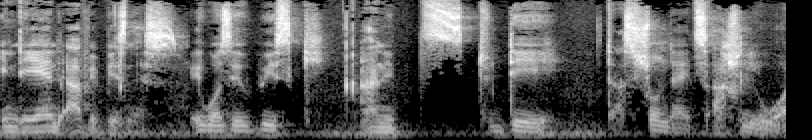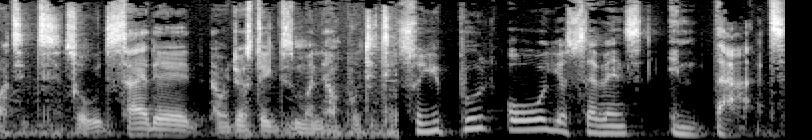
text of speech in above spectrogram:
in the end, have a business. It was a risk, and it's today it has shown that it's actually worth it. So we decided I would just take this money and put it in. So you put all your savings in that,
